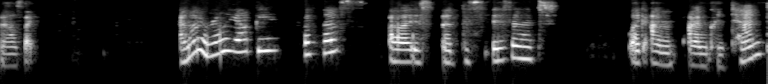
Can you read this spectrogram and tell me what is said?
And I was like, am I really happy with this? Uh, is uh, this isn't like I'm I'm content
